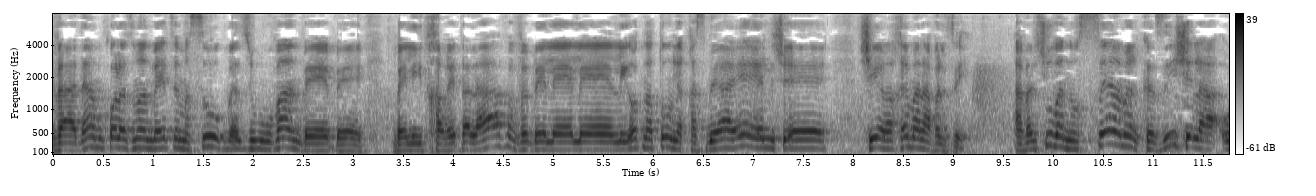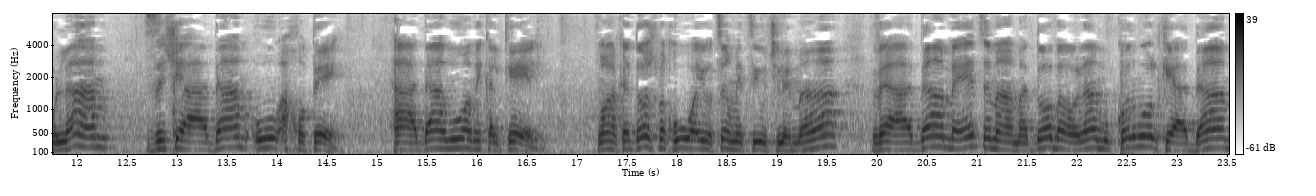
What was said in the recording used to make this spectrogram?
והאדם כל הזמן בעצם עסוק באיזשהו מובן ב- ב- בלהתחרט עליו ובלהיות נתון לחסדי האל ש... שירחם עליו על זה. אבל שוב, הנושא המרכזי של העולם זה שהאדם הוא החוטא, האדם הוא המקלקל. כלומר, הקדוש ברוך הוא היוצר מציאות שלמה, והאדם בעצם מעמדו בעולם הוא קודם כל כאדם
